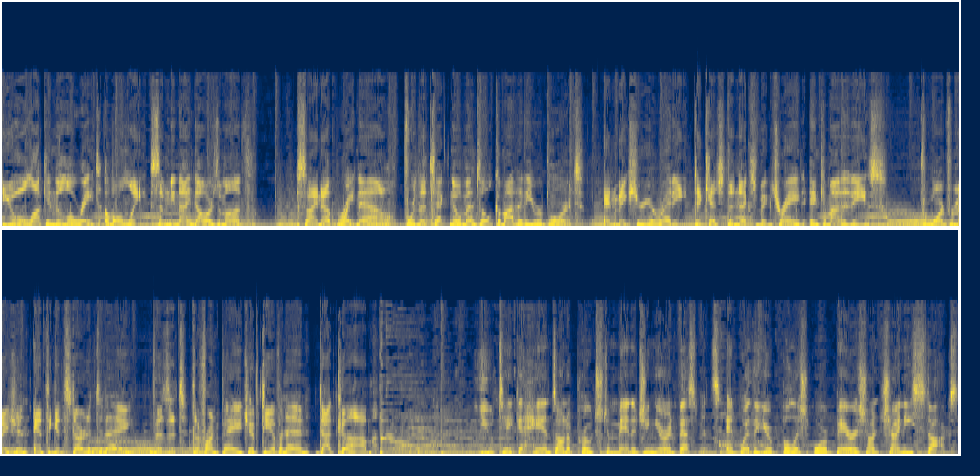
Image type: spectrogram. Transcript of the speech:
you will lock in the low rate of only $79 a month. Sign up right now for the Technomental Commodity Report and make sure you're ready to catch the next big trade in commodities. For more information and to get started today, visit the front page of TFNN.com. You take a hands-on approach to managing your investments. And whether you're bullish or bearish on Chinese stocks,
